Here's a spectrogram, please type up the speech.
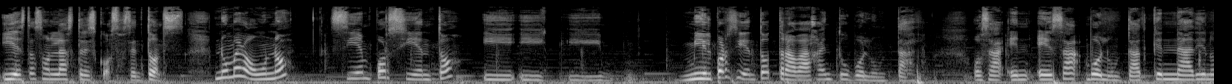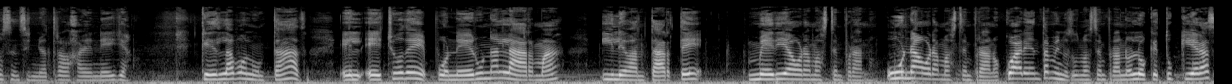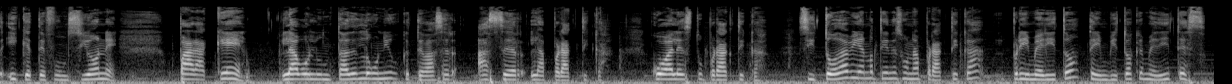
Y estas son las tres cosas. Entonces, número uno, 100% y, y, y 1000% trabaja en tu voluntad. O sea, en esa voluntad que nadie nos enseñó a trabajar en ella. ¿Qué es la voluntad? El hecho de poner una alarma y levantarte media hora más temprano, una hora más temprano, 40 minutos más temprano, lo que tú quieras y que te funcione. ¿Para qué? La voluntad es lo único que te va a hacer hacer la práctica. ¿Cuál es tu práctica? Si todavía no tienes una práctica, primerito te invito a que medites.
